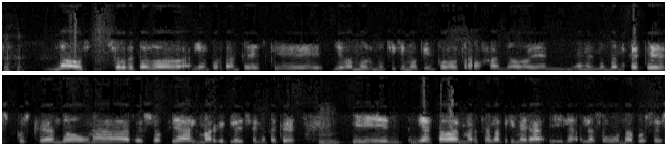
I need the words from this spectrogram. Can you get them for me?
No, sobre todo lo importante es que llevamos muchísimo tiempo trabajando en, el mundo NFTs, pues creando una red social, Marketplace NFT, mm. y ya estaba en marcha la primera y la, segunda pues es,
